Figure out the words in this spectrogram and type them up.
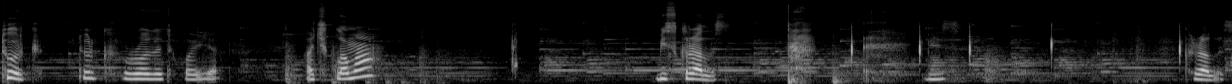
Türk. Türk rozeti koyacağız. Açıklama. Biz kralız. Biz kralız.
